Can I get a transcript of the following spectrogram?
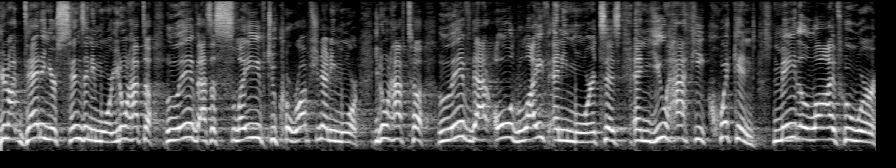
You're not dead in your sins anymore. You don't have to live as a slave to corruption anymore. You don't have to live that old life anymore. It says, And you hath he quickened, made alive who were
